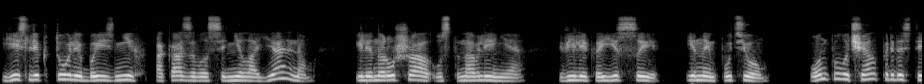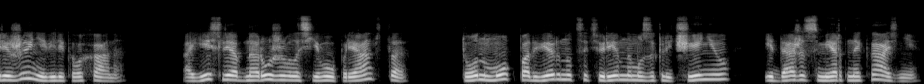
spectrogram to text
Если кто-либо из них оказывался нелояльным или нарушал установление Великой Ясы иным путем, он получал предостережение великого хана, а если обнаруживалось его упрямство, то он мог подвергнуться тюремному заключению и даже смертной казни,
